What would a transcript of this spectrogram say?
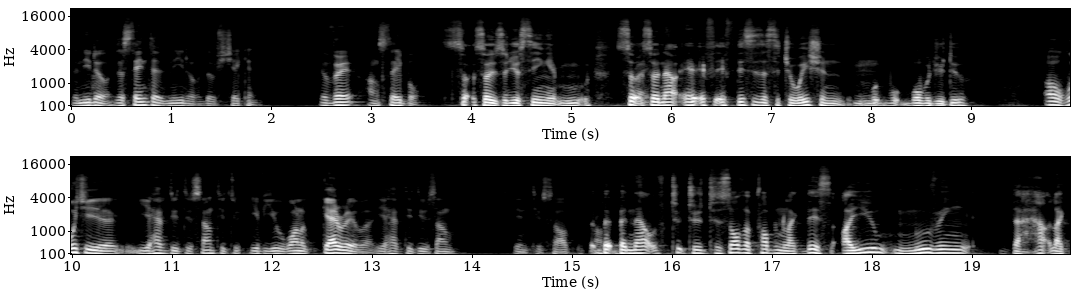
the needle, the center needle, they're shaking. They're very unstable. So, so, so you're seeing it. So, Right. so now, if if this is a situation, wh- wh- what would you do? Oh, which uh, you have to do something to, if you want to get rid of it, you have to do something to solve the But, problem. but, but now, to, to, to solve a problem like this, are you moving the house, like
